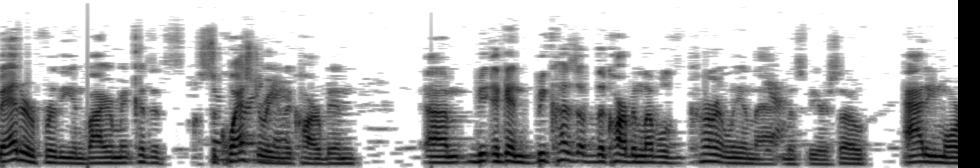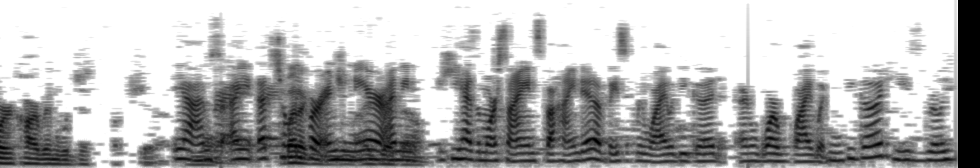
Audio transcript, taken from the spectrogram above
better for the environment because it's Than sequestering burning the carbon. Um, be, again, because of the carbon levels currently in the Yeah. atmosphere, so adding more carbon would just fuck shit. Yeah, I'm, s- I, Right, that's totally But for an again, I engineer. I mean, that. he has more science behind it of basically why it would be good and or why it wouldn't be good. He's really,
